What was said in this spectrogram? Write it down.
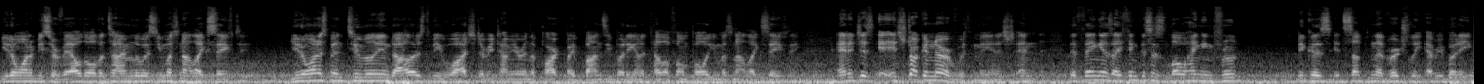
you don't want to be surveilled all the time, Louis? You must not like safety. You don't want to spend two million dollars to be watched every time you're in the park by Bonzi Buddy on a telephone pole. You must not like safety. And it just it, it struck a nerve with me. And, and the thing is, I think this is low hanging fruit because it's something that virtually everybody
